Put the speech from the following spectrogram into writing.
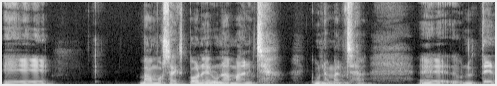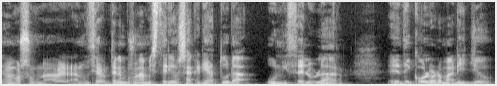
Eh, vamos a exponer una mancha, una mancha. Eh, tenemos una tenemos una misteriosa criatura unicelular de color amarillo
